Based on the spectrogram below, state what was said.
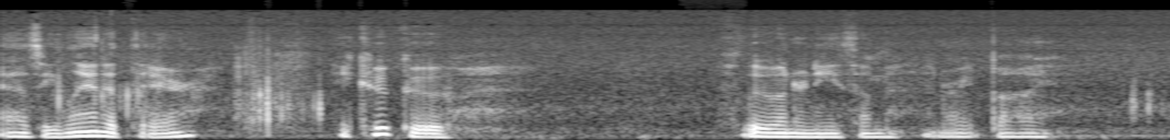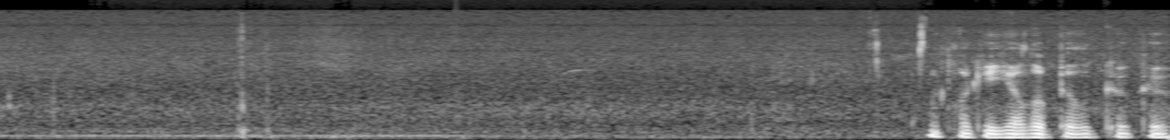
As he landed there, a cuckoo flew underneath him and right by. Looked like a yellow-billed cuckoo.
